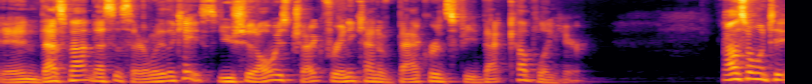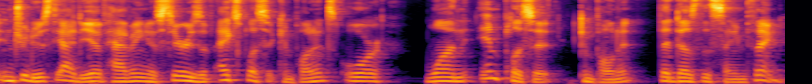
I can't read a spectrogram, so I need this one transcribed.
And that's not necessarily the case. You should always check for any kind of backwards feedback coupling here. I also want to introduce the idea of having a series of explicit components or one implicit component that does the same thing.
